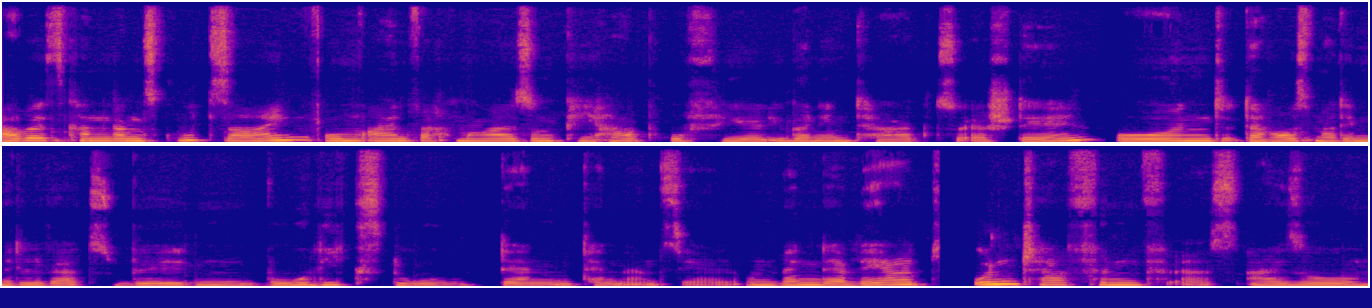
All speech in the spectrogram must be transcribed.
Aber es kann ganz gut sein, um einfach mal so ein pH-Profil über den Tag zu erstellen und daraus mal den Mittelwert zu bilden. Wo liegst du denn tendenziell? Und wenn der Wert unter 5 ist, also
